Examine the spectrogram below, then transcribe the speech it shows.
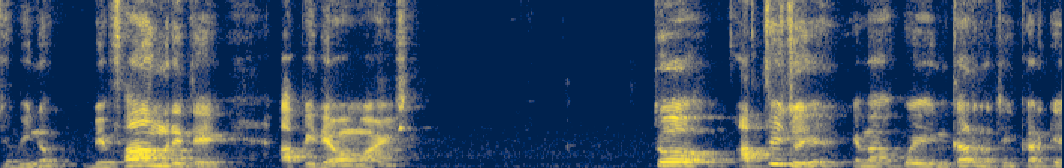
જમીનો બેફામ રીતે આપી દેવામાં આવી છે. તો આપવી જોઈએ, એમાં કોઈ ઇનકાર નથી, કારણ કે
